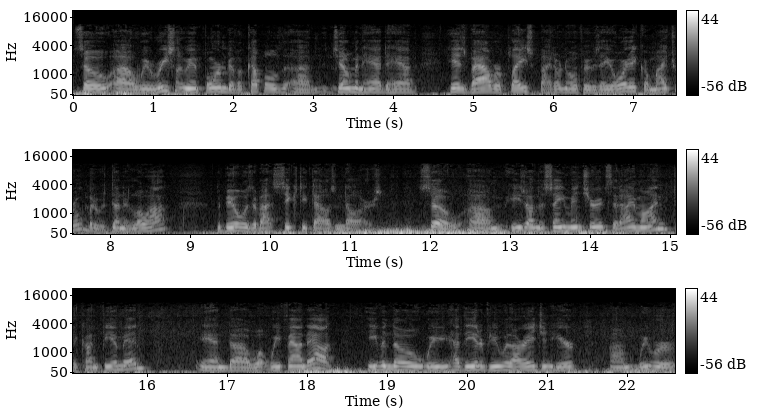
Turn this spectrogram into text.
So uh, we recently were informed of a couple um, gentlemen had to have his valve replaced. I don't know if it was aortic or mitral, but it was done in Loja. The bill was about $60,000. So um, he's on the same insurance that I'm on, the ConfiaMed. And uh, what we found out, even though we had the interview with our agent here, um, we were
